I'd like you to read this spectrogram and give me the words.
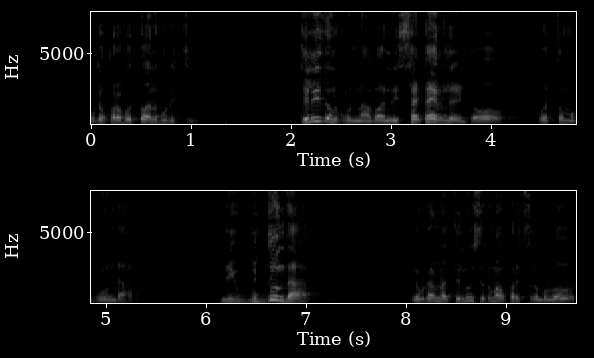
ఒక ప్రభుత్వాన్ని గురించి తెలియదు అనుకున్నావా నీ సెటైర్లు ఏంటో ఉత్తమ గుండా. నీకు బుద్ధి ఉందా? ఎవడన్నా తెలుగు సినిమా పరిశ్రమలో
